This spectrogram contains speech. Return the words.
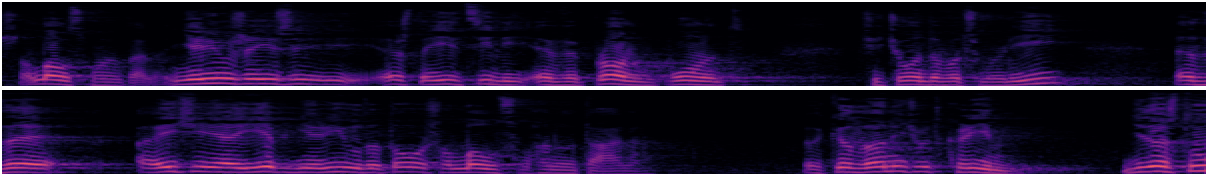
është Allahu subhanahu wa taala. Njeriu është ai është ai i cili e vepron punët që quhen devotshmëri dhe ai që ia jep njeriut ato është Allahu subhanahu wa taala. Dhe kjo dhënie quhet krijim. Gjithashtu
